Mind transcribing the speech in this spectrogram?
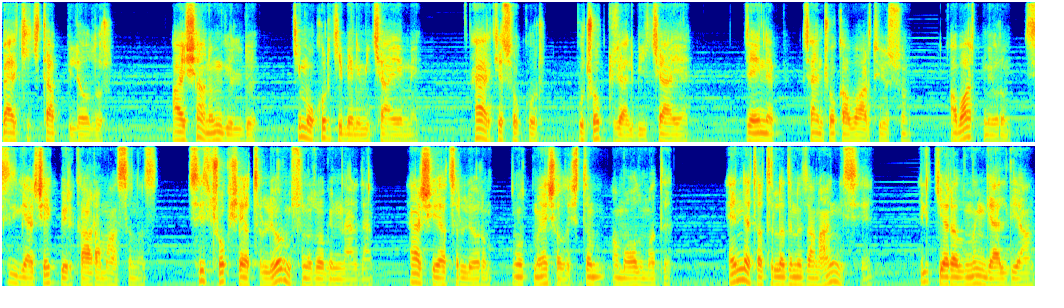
Belki kitap bile olur. Ayşe Hanım güldü. Kim okur ki benim hikayemi? Herkes okur. Bu çok güzel bir hikaye. Zeynep, sen çok abartıyorsun. Abartmıyorum. Siz gerçek bir kahramansınız. Siz çok şey hatırlıyor musunuz o günlerden? Her şeyi hatırlıyorum. Unutmaya çalıştım ama olmadı. En net hatırladığınız an hangisi? İlk yaralının geldiği an.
